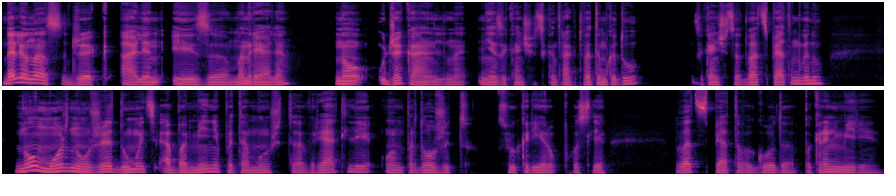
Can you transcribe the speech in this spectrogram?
Далее у нас Джек Аллен из Монреаля, но у Джека Аллена не заканчивается контракт в этом году, заканчивается в 2025 году. Но можно уже думать об обмене, потому что вряд ли он продолжит свою карьеру после 25 года. По крайней мере,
